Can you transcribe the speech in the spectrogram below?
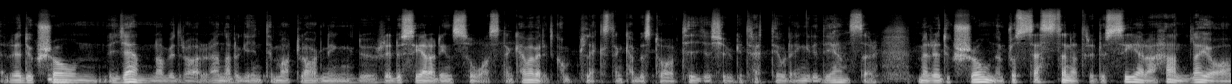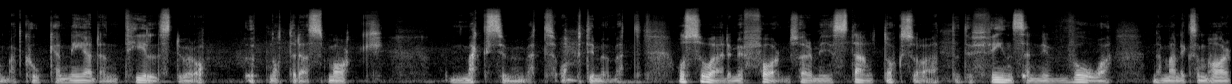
reduktion igen om vi drar analogin till matlagning. Du reducerar din sås. Den kan vara väldigt komplex. Den kan bestå av 10, 20, 30 olika ingredienser. Men reduktionen, processen att reducera handlar ju om att koka ner den tills du har uppnått det där smakmaximumet, optimumet. Och så är det med form, så är det med gestalt också. Att det finns en nivå när man liksom har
